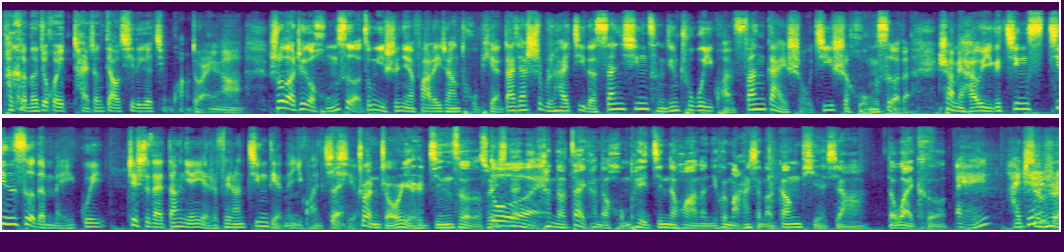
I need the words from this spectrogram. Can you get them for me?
它可能就会产生掉漆的一个情况。对啊，说到这个红色，综艺十年发了一张图片，大家是不是还记得三星曾经出过一款翻盖手机是红色的，上面还有一个金金色的玫瑰，这是在当年也是非常经典的一款机型。转轴也是金色的，所以现在你看到再看到红配金的话呢，你会马上想到钢铁侠。的外壳，哎，还真是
